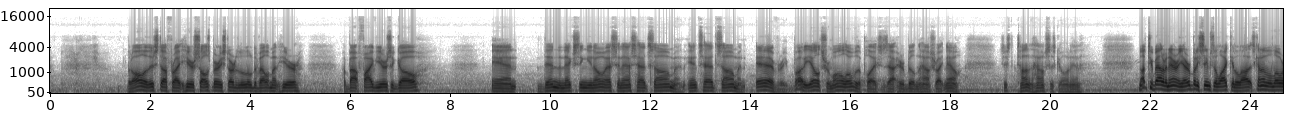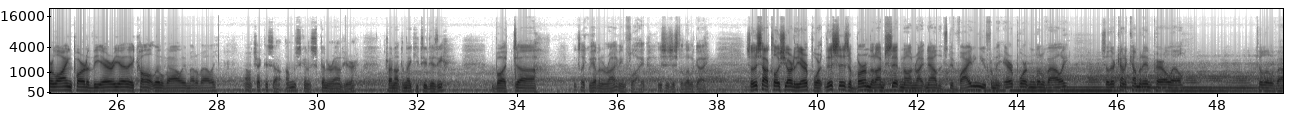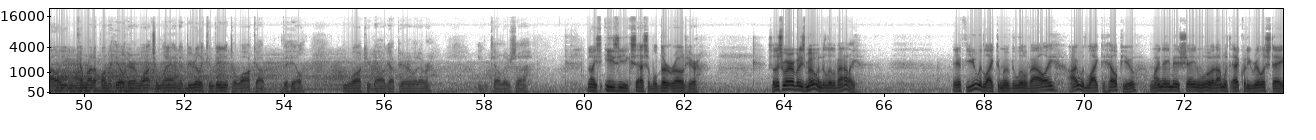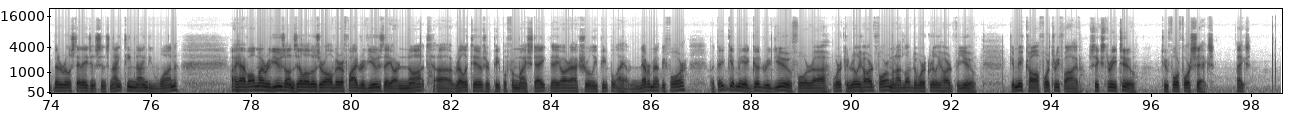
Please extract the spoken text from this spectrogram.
But all of this stuff right here, Salisbury started a little development here about five years ago. And then the next thing you know, S&S had some and Ence had some and everybody else from all over the place is out here building the house right now. Just a ton of houses going in. Not too bad of an area. Everybody seems to like it a lot. It's kind of the lower lying part of the area. They call it Little Valley, Meadow Valley. Oh, check this out. I'm just going to spin around here. Try not to make you too dizzy. But uh, looks like we have an arriving flight. This is just a little guy. So this is how close you are to the airport. This is a berm that I'm sitting on right now that's dividing you from the airport in Little Valley. So they're kind of coming in parallel to a Little Valley. You can come right up on the hill here and watch them land. It'd be really convenient to walk up the hill. You walk your dog up here or whatever. You can tell there's a nice, easy, accessible dirt road here. So this is where everybody's moving to Little Valley. If you would like to move to Little Valley, I would like to help you. My name is Shane Wood. I'm with Equity Real Estate. Been a real estate agent since 1991. I have all my reviews on Zillow. Those are all verified reviews. They are not uh, relatives or people from my state. They are actually people I have never met before, but they'd give me a good review for uh, working really hard for them, and I'd love to work really hard for you. Give me a call, 435 632 2446. Thanks.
